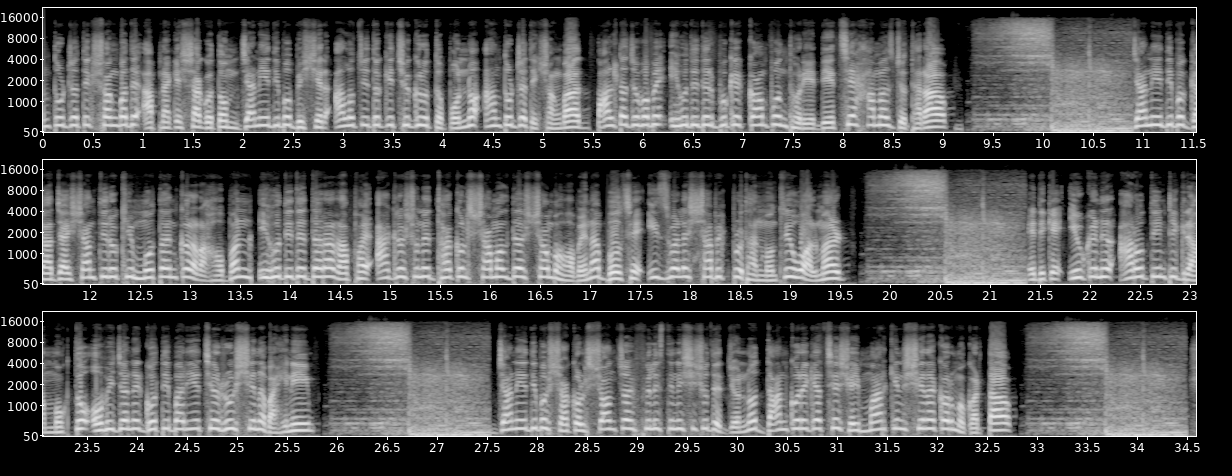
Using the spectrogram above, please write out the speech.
আন্তর্জাতিক সংবাদে আপনাকে স্বাগতম। জানিয়ে দিব বিশ্বের আলোচিত কিছু গুরুত্বপূর্ণ আন্তর্জাতিক সংবাদ। পাল্টা জবাবে ইহুদিদের বুকে কম্পন ধরিয়ে দিয়েছে হামাস যোদ্ধারা। জানিয়ে দিব গাজায় শান্তিরক্ষী মোতায়েন করার আহ্বান। ইহুদিদের দ্বারা রাফায় আগ্রাসনের ধকল সামাল দেওয়া সম্ভব হবে না, বলছে ইসরায়েলের সাবেক প্রধানমন্ত্রী ওয়ালমার্ট। এদিকে ইউক্রেনের আরও তিনটি গ্রাম মুক্ত অভিযানের গতি বাড়িয়েছে রুশ সেনাবাহিনী। জানিয়ে দিব সকল সঞ্চয় ফিলিস্তিনি শিশুদের জন্য দান করে গেছে সেই মার্কিন সেনা কর্মকর্তা।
